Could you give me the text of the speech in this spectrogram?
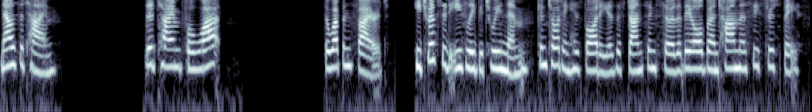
Now's the time. The time for what? The weapons fired. He twisted easily between them, contorting his body as if dancing so that they all burned harmlessly through space.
